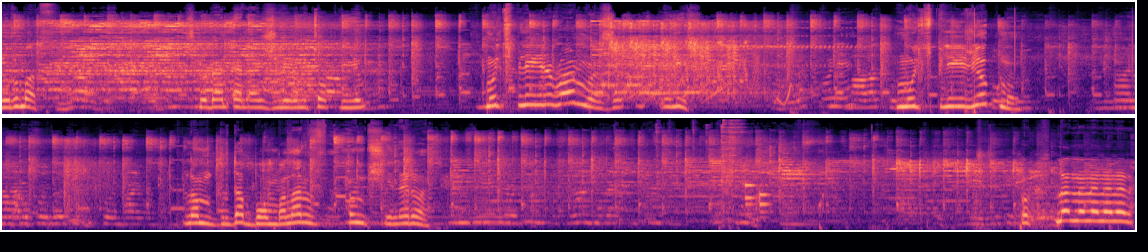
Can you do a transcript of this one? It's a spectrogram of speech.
yorum atsın. Şimdi ben enerjilerimi toplayayım. Multiplayer var mı? Elif. Multiplayer yok mu? Hayır. Lan burada bombalar falan bir şeyler var. Lan lan lan lan lan.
